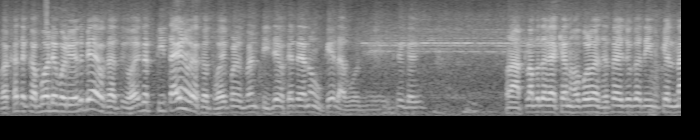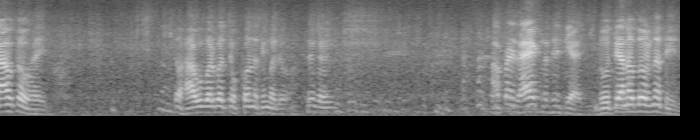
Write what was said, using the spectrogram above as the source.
વખત કબોડે પડ્યું હોય તો બે વખત હોય કે ત્રણ વખત હોય પણ પણ ત્રીજે વખતે એનો ઉકેલ આવવો જોઈએ. શું પણ આટલા બધા વ્યાખ્યાન હોબળવા છતાં જો કદી ઉકેલ ના આવતો હોય તો હાવું બરોબર ચોખ્ખો નથી મળ્યો. શું કહ્યું આપણે લાયક નથી ત્યાં. ધોતિયાનો દોષ નથી.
